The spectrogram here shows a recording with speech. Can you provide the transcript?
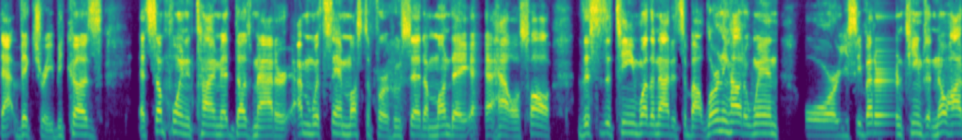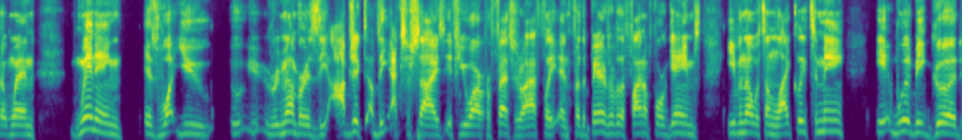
that victory, because at some point in time it does matter. I'm with Sam Mustipher, who said on Monday at Halas Hall, this is a team, whether or not it's about learning how to win or you see veteran teams that know how to win, winning is what you remember is the object of the exercise if you are a professional athlete. And for the Bears over the final four games, even though it's unlikely to me, it would be good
